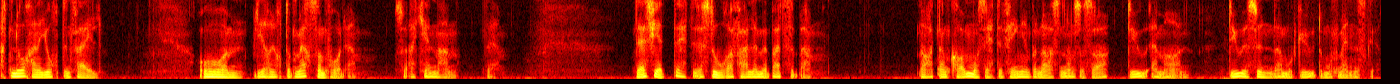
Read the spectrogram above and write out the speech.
at når han har gjort en feil, og um, blir gjort oppmerksom på det, så erkjenner han det. Det skjedde etter det store fallet med Badseba. Når han kom og satte fingeren på nesen hans og sa du er mann, du er synder mot Gud og mot mennesket.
